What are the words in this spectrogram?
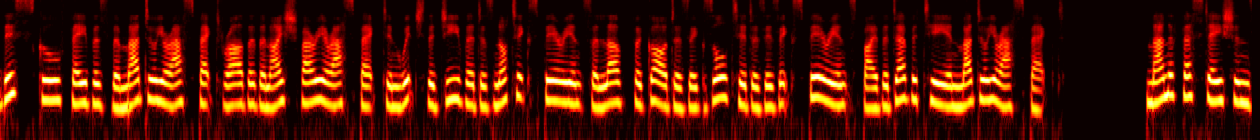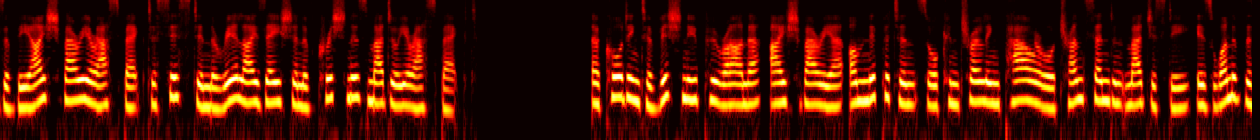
This school favors the Madhurya aspect rather than Aishvarya aspect in which the jiva does not experience a love for God as exalted as is experienced by the devotee in Madhurya aspect. Manifestations of the Aishvarya aspect assist in the realization of Krishna's Madhurya aspect. According to Vishnu Purana, Aishvarya omnipotence or controlling power or transcendent majesty is one of the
